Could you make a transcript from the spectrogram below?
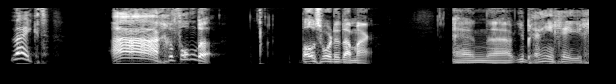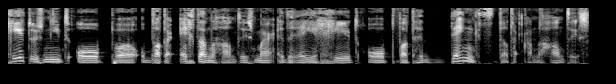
lijkt. Ah, gevonden boos worden dan maar. En uh, je brein reageert dus niet op, uh, op wat er echt aan de hand is, maar het reageert op wat het denkt dat er aan de hand is.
